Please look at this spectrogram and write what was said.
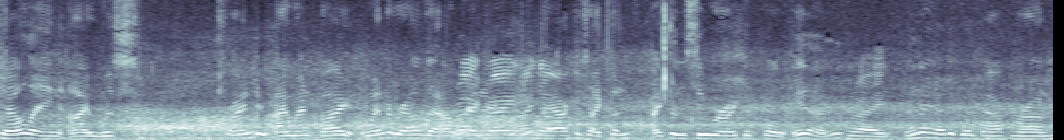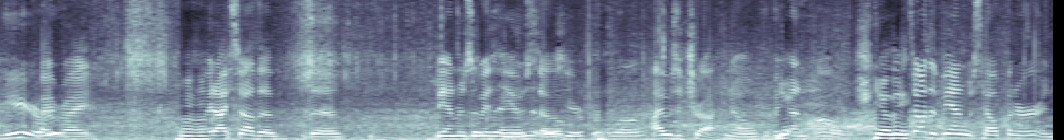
telling, I was I went by, went around that Right, way. right, I know. Because I couldn't, I couldn't see where I could pull in. Right, Then I had to go back around here. right, right. Mm-hmm. Right, I saw the the van was The with van you, that so was here for a while. I was a truck. No, the Yeah. van. Oh, Yeah, they I saw the van was helping her, and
